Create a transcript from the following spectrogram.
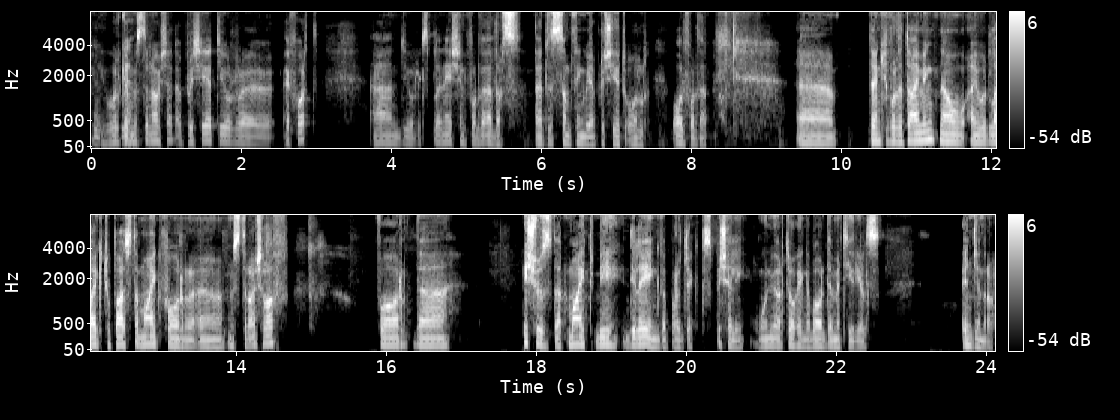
You're welcome, yeah. Mr. Naushad. Appreciate your uh, effort and your explanation for the others. That is something we appreciate all, all for that. Uh, thank you for the timing. Now I would like to pass the mic for uh, Mr. Ashraf for the issues that might be delaying the project, especially when we are talking about the materials in general.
